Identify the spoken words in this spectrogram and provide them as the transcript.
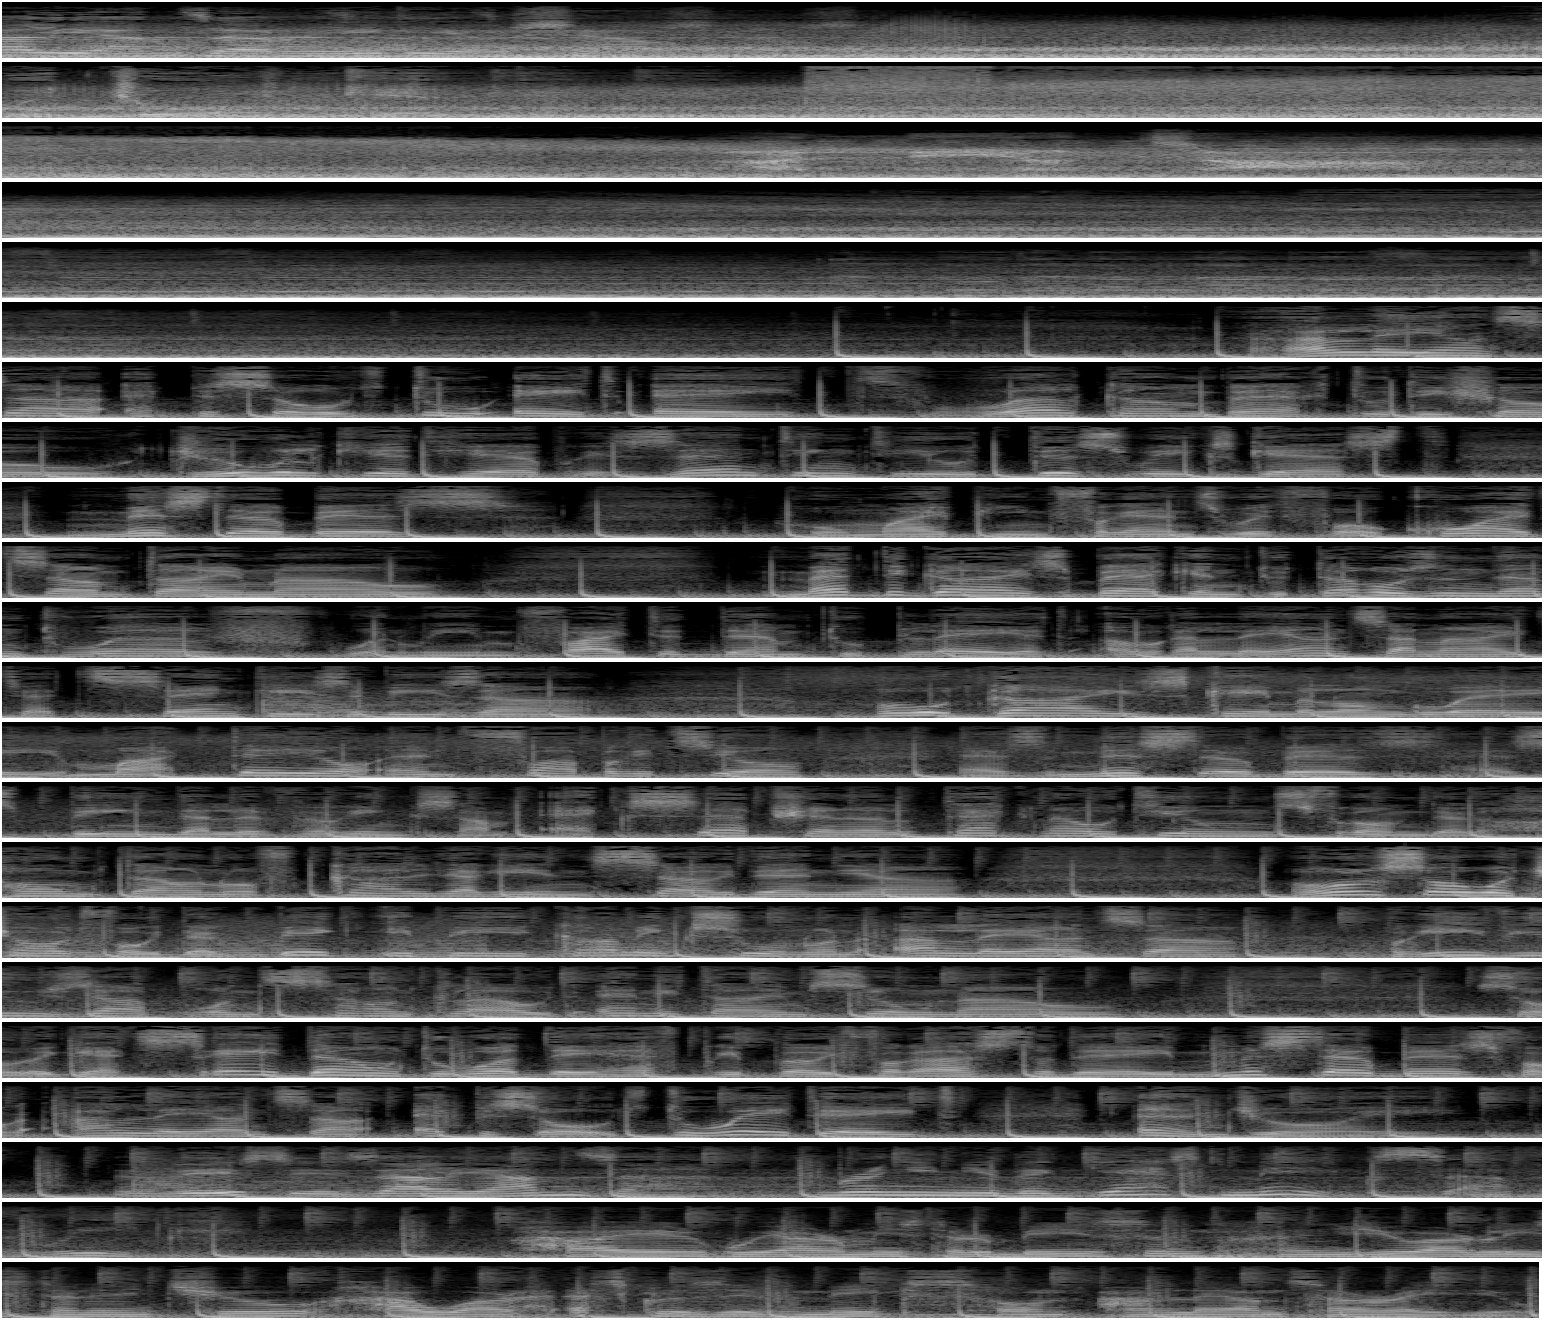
Alleanza Radio Show. Alleanza episode 288. Welcome back to the show. Jewel Kid here presenting to you this week's guest, Mr. Biz, whom I've been friends with for quite some time now. Met the guys back in 2012 when we invited them to play at our Alleanza night at Sankey's Ibiza. Both guys came a long way, Matteo and Fabrizio, as Mr. Biz has been delivering some exceptional techno tunes from their hometown of Cagliari in Sardinia. Also, watch out for their big EP coming soon on Alleanza. Previews up on SoundCloud anytime soon now. So we get straight down to what they have prepared for us today. Mr. Biz for Alleanza episode 288. Enjoy. This is Alleanza, bringing you the guest mix of the week. Hi, we are Mr. Biz, and you are listening to our exclusive mix on Alleanza Radio.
